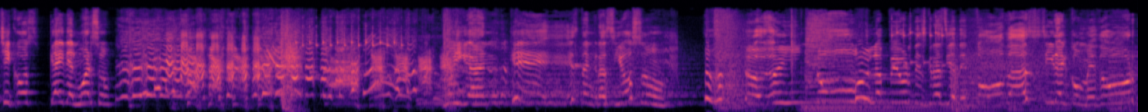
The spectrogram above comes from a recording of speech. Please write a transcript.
Chicos. ¿Qué hay de almuerzo? Oigan, ¿qué es tan gracioso? ¡Ay, no! La peor desgracia de todas. Ir al comedor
